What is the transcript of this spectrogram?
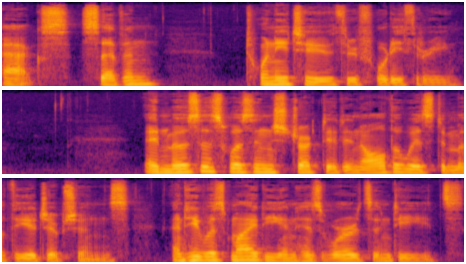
Acts 7 22 through 43. And Moses was instructed in all the wisdom of the Egyptians, and he was mighty in his words and deeds.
